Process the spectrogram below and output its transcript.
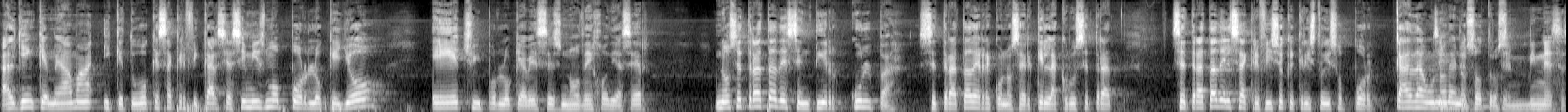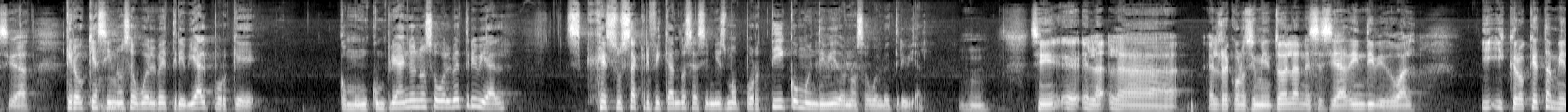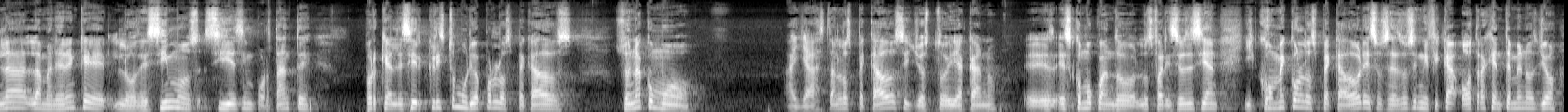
Alguien que me ama y que tuvo que sacrificarse a sí mismo por lo que yo he hecho y por lo que a veces no dejo de hacer. No se trata de sentir culpa, se trata de reconocer que la cruz se trata, se trata del sacrificio que Cristo hizo por cada uno de, nosotros. En mi necesidad. Creo que así no se vuelve trivial porque como un cumpleaños no se vuelve trivial, Jesús sacrificándose a sí mismo por ti como individuo no se vuelve trivial. Sí, eh, el reconocimiento de la necesidad individual. Y, creo que también la, manera en que lo decimos sí es importante, porque al decir Cristo murió por los pecados, suena como allá están los pecados y yo estoy acá, ¿no? Es, como cuando los fariseos decían, y come con los pecadores, o sea, eso significa otra gente menos yo.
